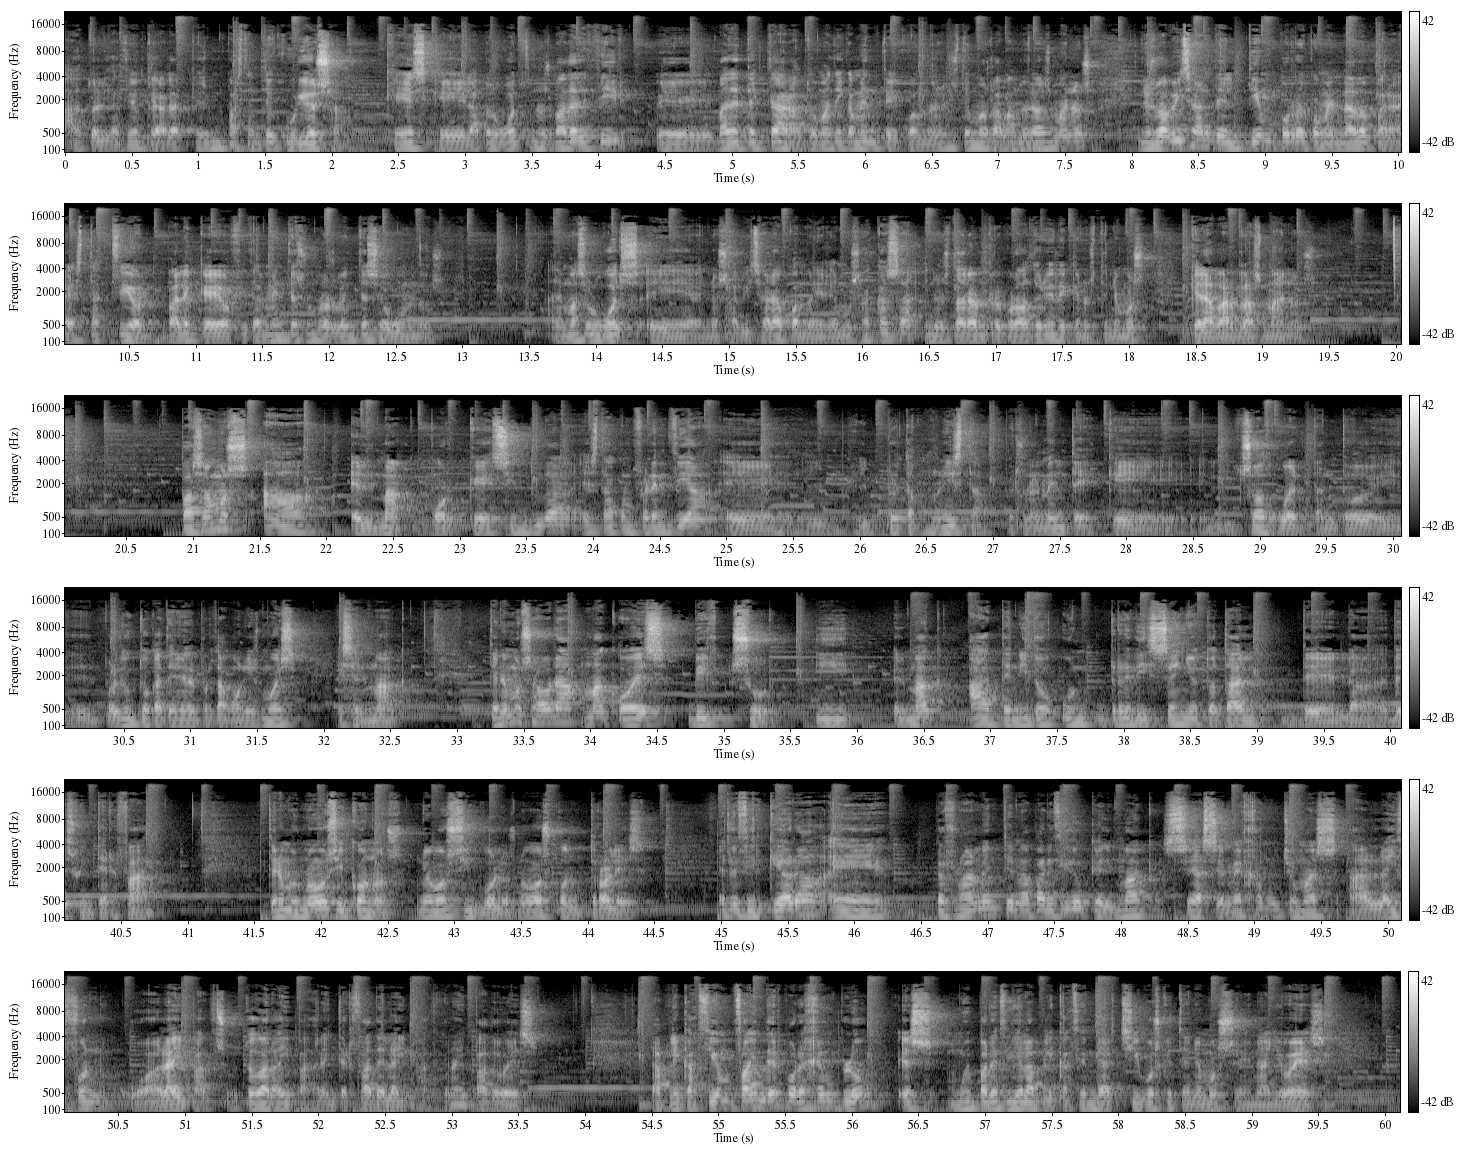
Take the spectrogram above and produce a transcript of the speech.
actualización que, que es bastante curiosa, que es que el Apple Watch nos va a decir, eh, va a detectar automáticamente cuando nos estemos lavando las manos y nos va a avisar del tiempo recomendado para esta acción, ¿vale? Que oficialmente son unos 20 segundos. Además el watch eh, nos avisará cuando lleguemos a casa y nos dará un recordatorio de que nos tenemos que lavar las manos. Pasamos a el Mac, porque sin duda esta conferencia, eh, el, protagonista personalmente, que el software, tanto el producto que ha tenido el protagonismo es, es el Mac. Tenemos ahora Mac OS Big Sur y el Mac ha tenido un rediseño total de, de su interfaz. Tenemos nuevos iconos, nuevos símbolos, nuevos controles. Es decir, que ahora eh, personalmente me ha parecido que el Mac se asemeja mucho más al iPhone o al iPad, sobre todo al iPad, a la interfaz del iPad, con iPadOS. La aplicación Finder, por ejemplo, es muy parecida a la aplicación de archivos que tenemos en iOS.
